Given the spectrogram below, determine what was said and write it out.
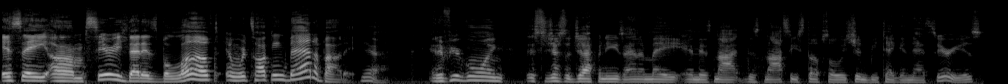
it's a um series that is beloved and we're talking bad about it. Yeah. And if you're going, it's just a Japanese anime and it's not this Nazi stuff, so it shouldn't be taken that serious.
